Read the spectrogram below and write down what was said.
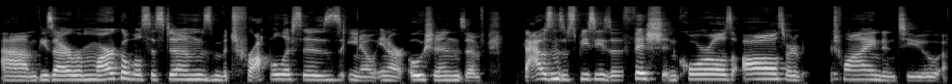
Um, these are remarkable systems, metropolises, you know, in our oceans of thousands of species of fish and corals, all sort of intertwined into a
